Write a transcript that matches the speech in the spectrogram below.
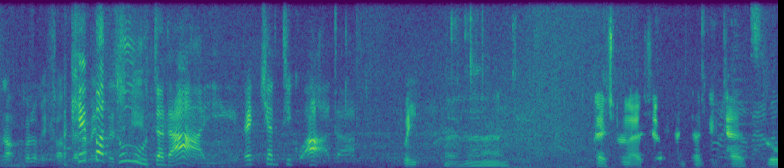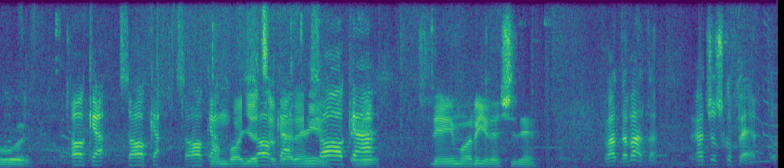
No, quello mi fa Ma che veramente schifo. battuta, dai! Vecchia antiquata. Qui. Eh, c'è una certa che cazzo vuoi? Soca, soca, soca. Non voglio soca, giocare niente. Soca. Ci devi morire, ci devi. Vada, vada. Raggio scoperto.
